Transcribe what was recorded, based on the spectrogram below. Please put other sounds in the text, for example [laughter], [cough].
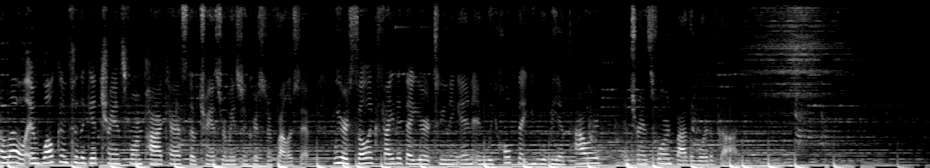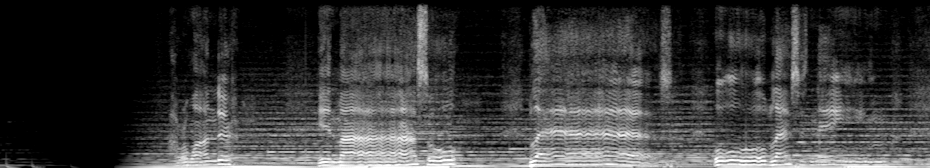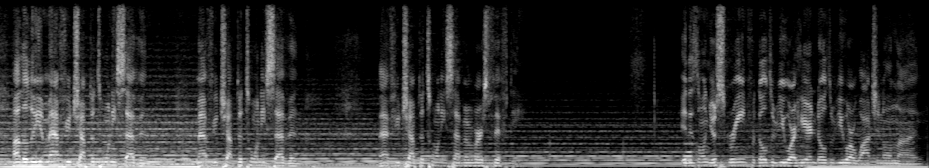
Hello, and welcome to the Get Transformed podcast of Transformation Christian Fellowship. We are so excited that you're tuning in, and we hope that you will be empowered and transformed by the Word of God. I will wander in my soul. Bless, oh, bless his name. Hallelujah. Matthew chapter 27. Matthew chapter 27. Matthew chapter 27, verse 50. It is on your screen for those of you who are here and those of you who are watching online.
